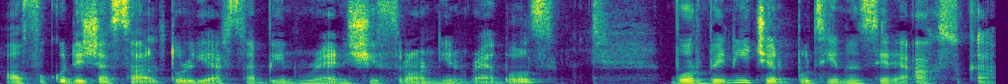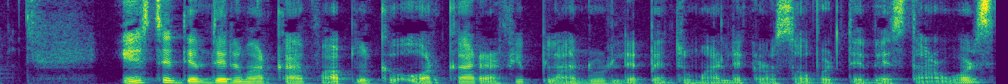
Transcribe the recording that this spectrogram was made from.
au făcut deja saltul, iar Sabine Wren și Thrawn din Rebels vor veni cel puțin în seria Asuka. Este demn de remarcat faptul că oricare ar fi planurile pentru marele crossover TV Star Wars,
